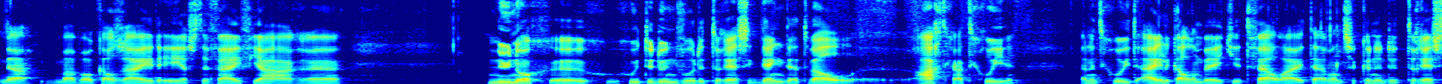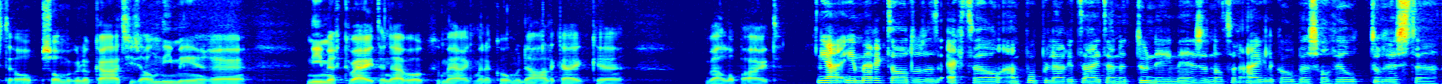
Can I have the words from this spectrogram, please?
ja, wat we ook al zeiden, de eerste vijf jaar nu nog goed te doen voor de toerist. Ik denk dat het wel hard gaat groeien. En het groeit eigenlijk al een beetje het vel uit, hè? want ze kunnen de toeristen op sommige locaties al niet meer, niet meer kwijt. En dat hebben we ook gemerkt, maar daar komen dadelijk eigenlijk uh, wel op uit. Ja, je merkt al dat het echt wel aan populariteit aan het toenemen is. En dat er eigenlijk al best wel veel toeristen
